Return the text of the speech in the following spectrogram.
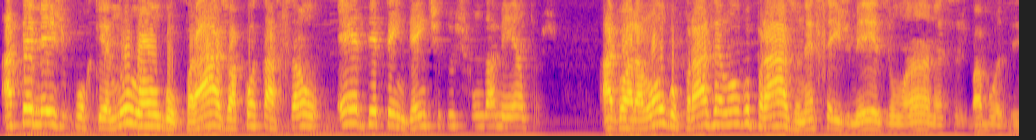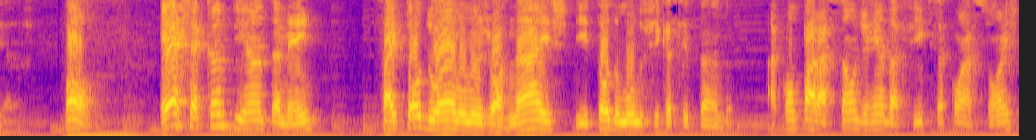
Até mesmo porque no longo prazo a cotação é dependente dos fundamentos. Agora, longo prazo é longo prazo, né? Seis meses, um ano, essas baboseiras. Bom, essa é campeã também. Sai todo ano nos jornais e todo mundo fica citando a comparação de renda fixa com ações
